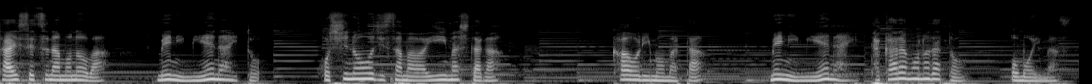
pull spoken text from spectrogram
大切なものは目に見えないと星の王子様は言いましたが、香りもまた目に見えない宝物だと思います。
